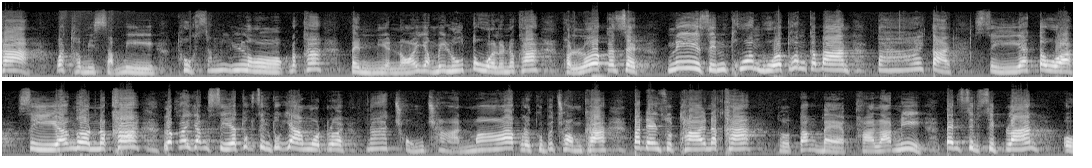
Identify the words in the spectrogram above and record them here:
ค่ะ ว่าเธอมีสามีถูกสามีหลอกนะคะ เป็นเมียน้อยยังไม่รู้ตัวเลยนะคะ พอเลิกกันเสร็จหนี้สินท่วมหัวท่วมกระบาล ตายตายเสียตัวเสียเงินนะคะ แล้วก็ยังเสียทุกสิ่งทุกอย่างหมดเลยน่าฉงฉานมากเลยคุณผู้ชมคะ ประเด็นสุดท้ายนะคะ เธอต้องแบกภาระหนี้เป็น 10บสล้าน โอ้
